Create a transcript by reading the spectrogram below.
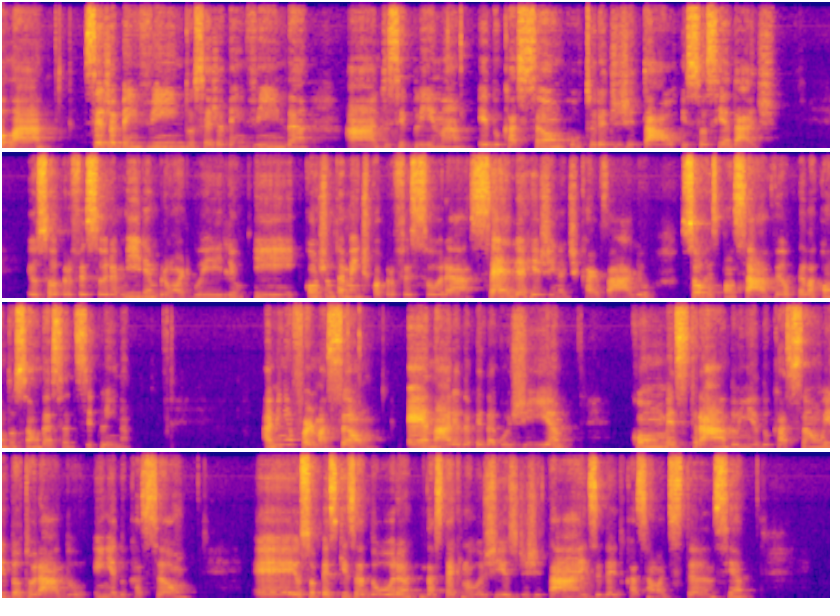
Olá, seja bem-vindo, seja bem-vinda à disciplina Educação, Cultura Digital e Sociedade. Eu sou a professora Miriam Brum Arguelho e, conjuntamente com a professora Célia Regina de Carvalho, sou responsável pela condução dessa disciplina. A minha formação é na área da pedagogia, com mestrado em educação e doutorado em educação, é, eu sou pesquisadora das tecnologias digitais e da educação à distância.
